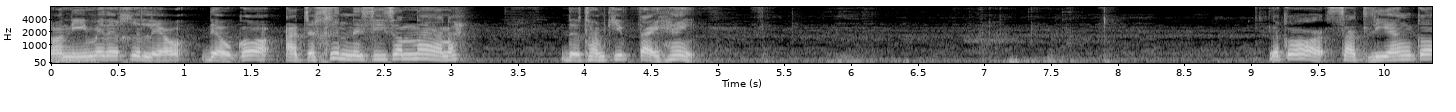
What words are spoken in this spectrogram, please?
ตอนนี้ไม่ได้ขึ้นแล้ว เดี๋ยวก็อาจจะขึ้นในซีซั่นหน้านะ เดี๋ยวทำคลิปไต่ให้ แล้วก็สัตว์เลี้ยงก็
